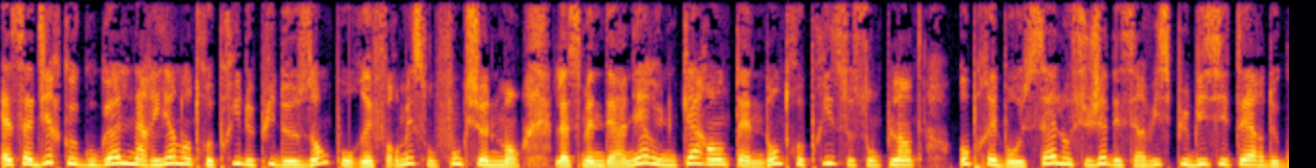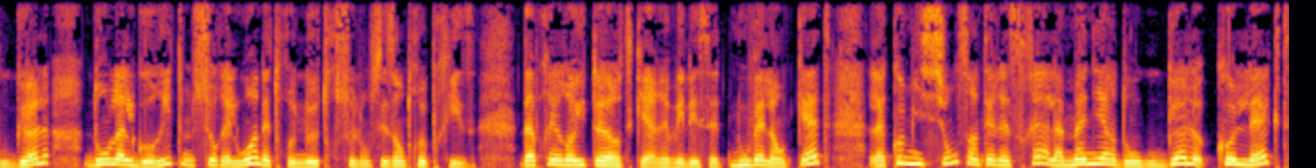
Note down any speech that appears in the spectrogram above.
Est-ce à dire que Google n'a rien entrepris depuis deux ans pour réformer son fonctionnement? La semaine dernière, une quarantaine d'entreprises se sont plaintes auprès de Bruxelles au sujet des services publicitaires de Google, dont l'algorithme serait loin d'être neutre selon ces entreprises. D'après Reuters, qui a cette nouvelle enquête, la commission s'intéresserait à la manière dont Google collecte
